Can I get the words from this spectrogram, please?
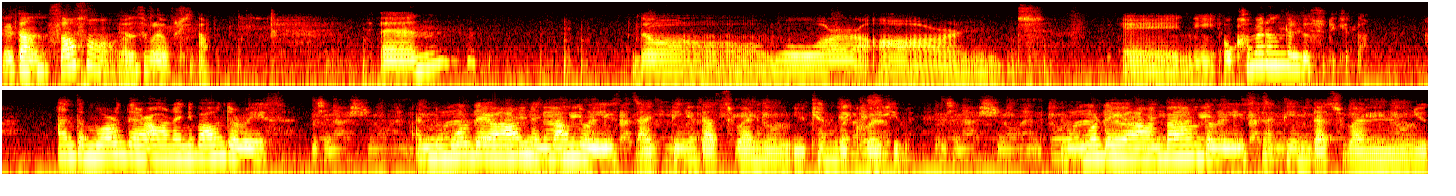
일단 써서 연습을 해봅시다. And the more aren't any... 어, 카메라 흔들릴 수도 있겠다. And the more there aren't any boundaries, international and and the what? more there aren't any boundaries, that's I when you think get that's when you can get creative. international and And the more there aren't boundaries, I think that's when you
